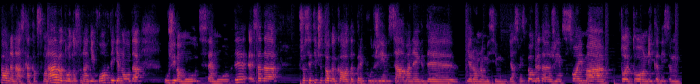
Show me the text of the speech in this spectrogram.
kao na nas kakav smo narod u odnosu na njih ovde, generalno da uživam u svemu ovde. E, sada, što se tiče toga kao da prvi put živim sama negde, jer ono, mislim, ja sam iz Beograda, živim sa svojima, to je to, nikad nisam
